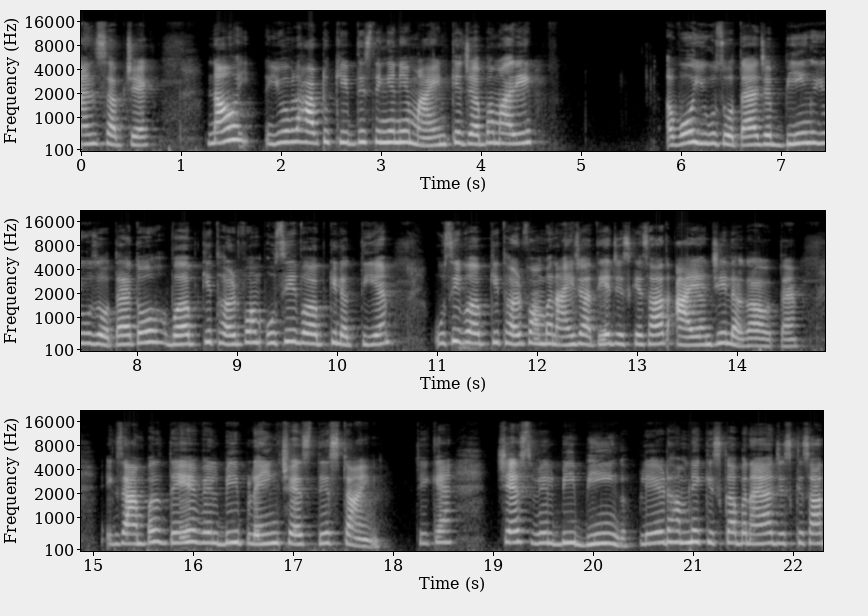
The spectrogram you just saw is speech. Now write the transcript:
and subject now you will have to keep this thing in your mind कि जब हमारी, वो यूज़ होता है, जब बींग यूज़ होता है तो वर्ब की थर्ड फॉर्म उसी वर्ब की लगती है। उसी वर्ब की थर्ड फॉर्म बनाई जाती है, जिसके साथ जी लगा होता है। Example they will be playing chess this time ठीक है? Chess will be being played हमने किसका बनाया? जिसके साथ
